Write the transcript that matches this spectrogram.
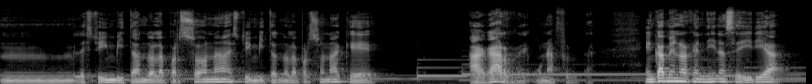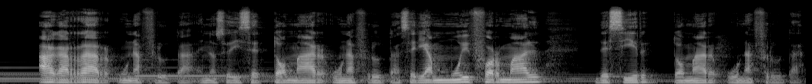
Mm, le estoy invitando a la persona, estoy invitando a la persona a que agarre una fruta. En cambio, en Argentina se diría agarrar una fruta y no se dice tomar una fruta. Sería muy formal decir tomar una fruta.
